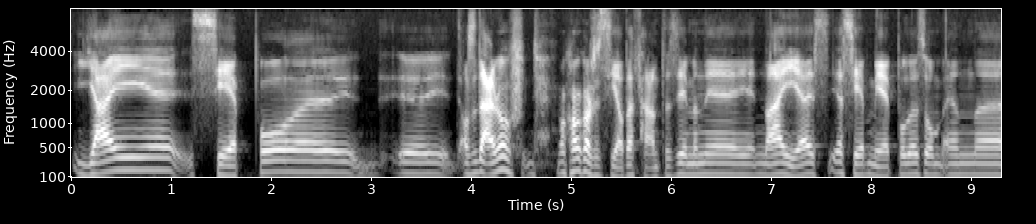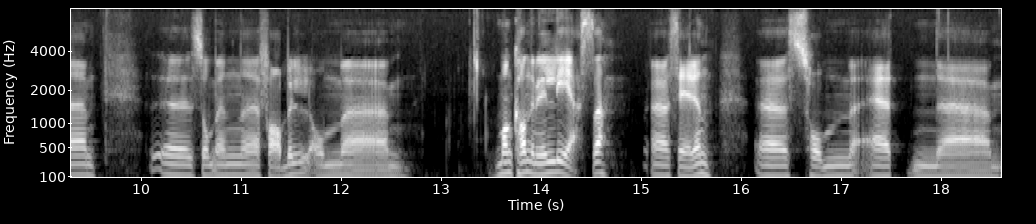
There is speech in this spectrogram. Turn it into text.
Jeg eh, ser på eh, eh, Altså, det er noe Man kan kanskje si at det er fantasy, men jeg, nei, jeg, jeg ser mer på det som en eh, eh, Som en eh, fabel om eh, Man kan nemlig lese eh, serien eh, som en eh,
